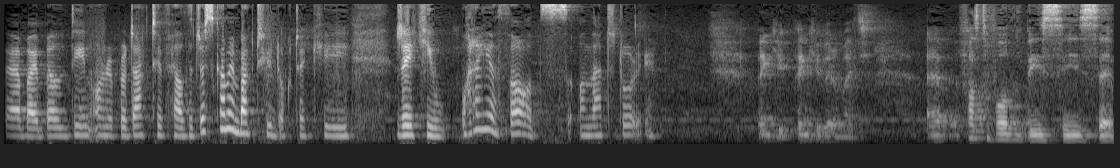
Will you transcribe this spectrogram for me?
There by Beldine on reproductive health. Just coming back to you, Dr. Kireki, what are your thoughts on that story? Thank you. Thank you very much. Uh, first of all, this is, uh,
